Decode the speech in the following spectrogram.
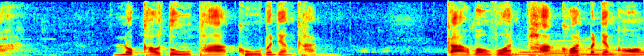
นกเขาตู่ภาคขู่มันยังขันกาวว่าว่อนภาคค่อนมันยังห้อง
